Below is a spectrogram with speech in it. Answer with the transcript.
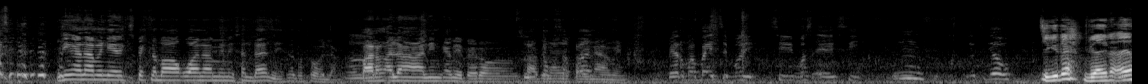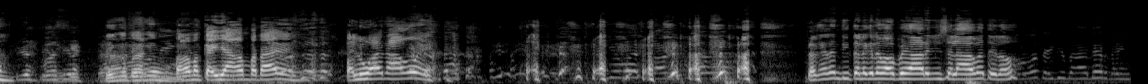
Hindi nga namin ni-expect na makakuha namin ng sandaan eh. Sa totoo lang. Parang alanganin kami pero sabi na try namin. Pero mabait si boy, si Boss AC. Mm, let's go. Sige na, biyahe na kayo. Boss, Thank you, thank you. Baka magkaiyakan pa tayo eh. Paluha na ako eh. thank you, boss. Tangan hindi talaga nababayaran yung salamat eh, no? Oo, thank you, brother. Thank you.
